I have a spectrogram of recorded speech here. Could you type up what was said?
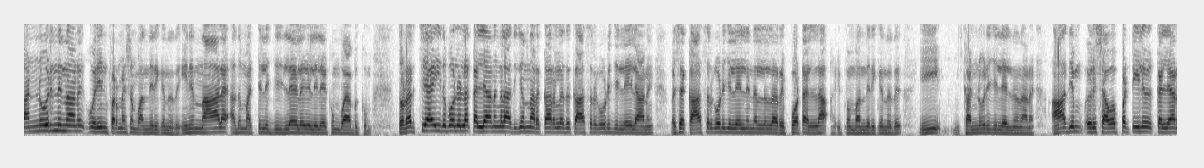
കണ്ണൂരിൽ നിന്നാണ് ഒരു ഇൻഫർമേഷൻ വന്നിരിക്കുന്നത്. ഇനി നാളെ അത് മറ്റുള്ള ജില്ലകളിലേക്കും വ്യാപിക്കും. തുടർച്ചയായി ഇതുപോലുള്ള കല്യാണങ്ങൾ അധികം നടക്കാറുള്ളത് കാസർഗോഡ് ജില്ലയിലാണ്. പക്ഷേ കാസർഗോഡ് ജില്ലയിൽ നിന്നുള്ള റിപ്പോർട്ടല്ല ഇപ്പം വന്നിരിക്കുന്നത്. ഈ കണ്ണൂർ ജില്ലയിൽ നിന്നാണ്. ആദ്യം ഒരു ശവപ്പെട്ടിയിൽ കല്യാണ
